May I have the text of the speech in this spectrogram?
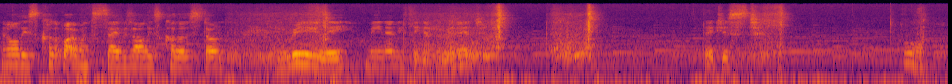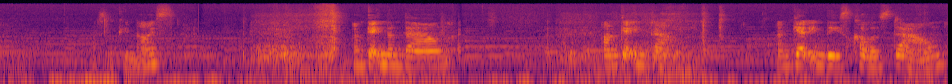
And all these colours what I want to say was all these colours don't really mean anything at the minute. They just oh that's looking nice. I'm getting them down. I'm getting down I'm getting these colours down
